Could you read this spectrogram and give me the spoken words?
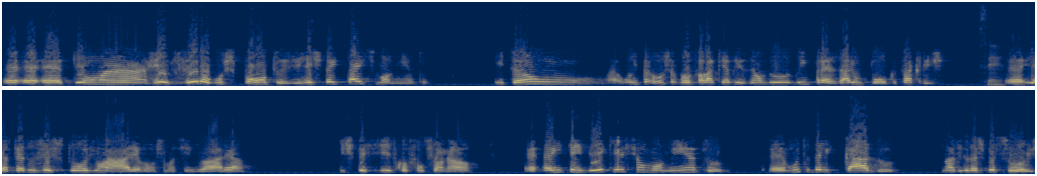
é, é, é ter uma. rever alguns pontos e respeitar esse momento. Então, vou falar aqui a visão do, do empresário um pouco, tá, Cris? É, e até do gestor de uma área, vamos chamar assim, de uma área específica ou funcional. É, é entender que esse é um momento é, muito delicado na vida das pessoas.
